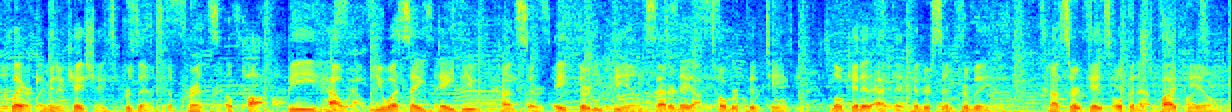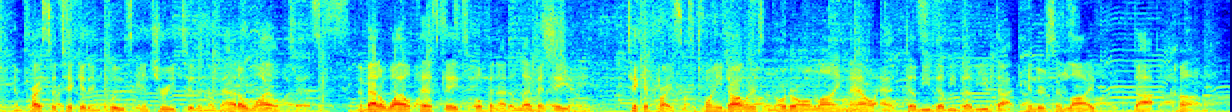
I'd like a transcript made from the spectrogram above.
Claire Communications presents The Prince of Pop, B. Howard, USA debut concert, 8.30 p.m. Saturday, October 15th, located at the Henderson Pavilion. Concert gates open at 5 p.m. and price of ticket includes entry to the Nevada Wild Fest. Nevada Wild Fest gates open at 11 a.m. Ticket price is $20 and order online now at www.hendersonlive.com.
